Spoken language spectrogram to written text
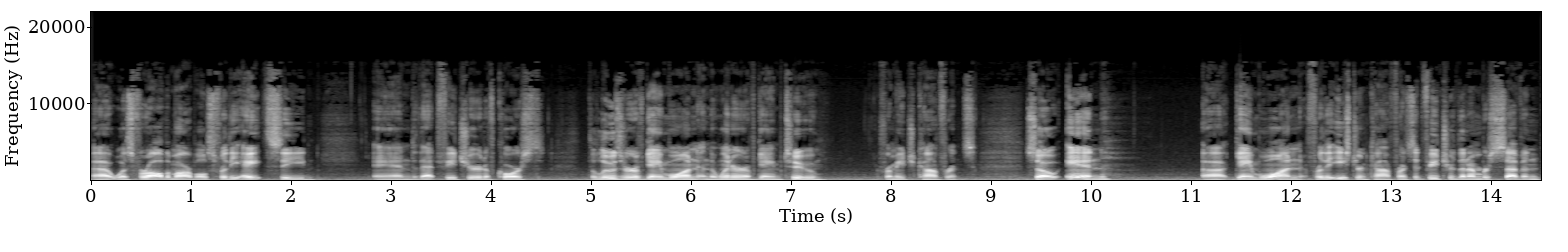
uh, was for all the marbles for the 8th seed, and that featured, of course, the loser of game 1 and the winner of game 2 from each conference. So in uh, game one for the Eastern Conference, it featured the number seven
